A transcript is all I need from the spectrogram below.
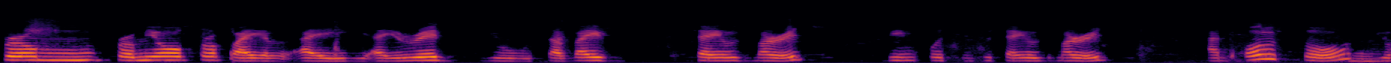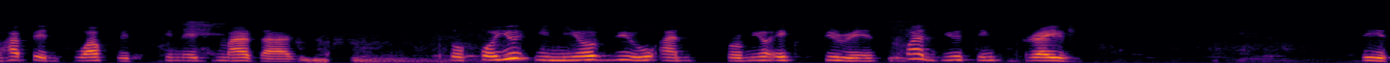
From from your profile, I, I read you survived child marriage, being forced into child marriage, and also you happen to work with teenage mothers. So for you, in your view and from your experience, what do you think drives this,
